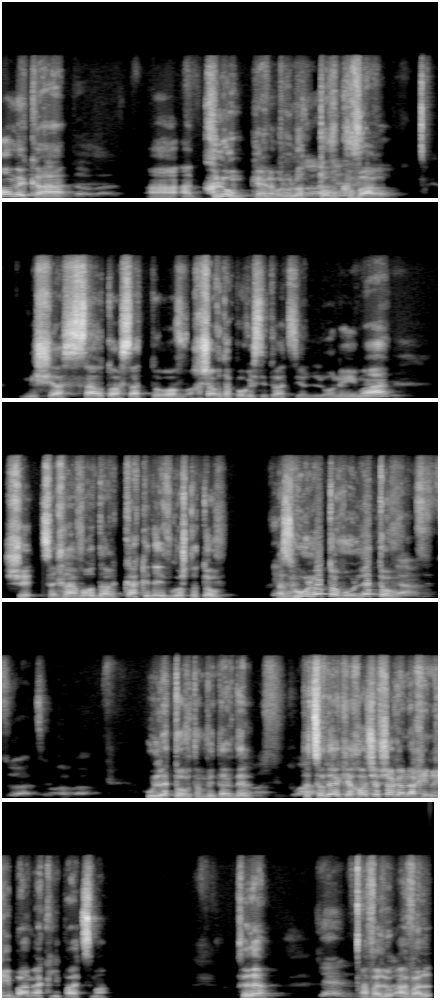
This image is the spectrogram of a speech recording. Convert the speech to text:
עומק ה... הכלום, כן, אבל הוא לא טוב כבר. מי שעשה אותו עשה טוב, עכשיו אתה פוגש סיטואציה לא נעימה, שצריך לעבור דרכה כדי לפגוש את הטוב. כן. אז הוא לא טוב, הוא לטוב, גם סיטואציה טובה. הוא לטוב, אתה מבין את ההבדל? אתה צודק, יכול להיות שאפשר גם להכין ריבה מהקליפה עצמה. בסדר? כן. אבל, אבל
